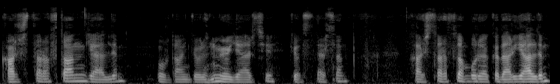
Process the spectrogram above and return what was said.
Karşı taraftan geldim. Buradan görünmüyor gerçi. Göstersem. Karşı taraftan buraya kadar geldim.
